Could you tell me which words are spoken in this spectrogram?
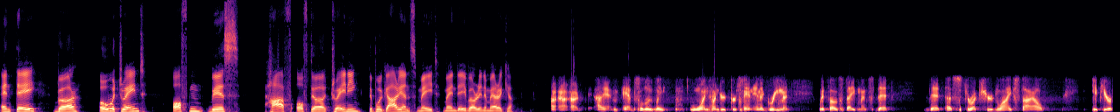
and they were overtrained, often with half of the training the Bulgarians made when they were in America. I, I, I am absolutely 100% in agreement with those statements that that a structured lifestyle, if you're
